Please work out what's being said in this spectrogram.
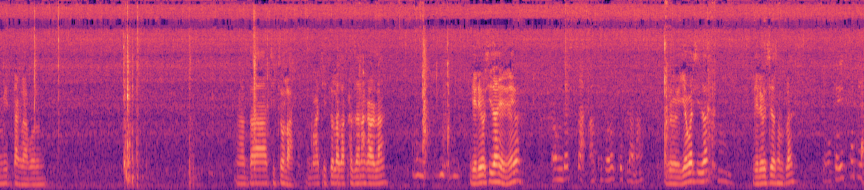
मीठ टाकला वरून. आता चिचोला. बघा चिचोलाचा खजाना काढला. गेल्या वर्षीचा आहे नाही का? कुठला ना. या वर्षीचा. गेल्या वर्षीचा संपला? खपला.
